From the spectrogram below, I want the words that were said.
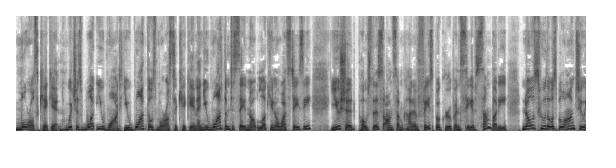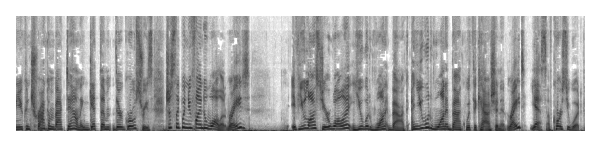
morals kick in which is what you want. You want those morals to kick in and you want them to say, no, look, you know what, Stacy? You should post this on some kind of Facebook group and see if somebody knows who those belong to and you can track them back down and get them their groceries. Just like when you find a wallet, right? If you lost your wallet, you would want it back and you would want it back with the cash in it, right? Yes, of course you would.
